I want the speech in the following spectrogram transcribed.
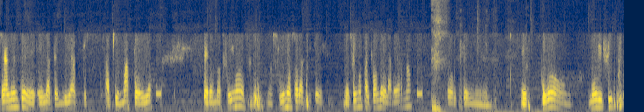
Realmente él atendía pues, a quien más podía, pero nos fuimos, nos fuimos ahora sí que nos fuimos al fondo del Averno porque estuvo muy difícil,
